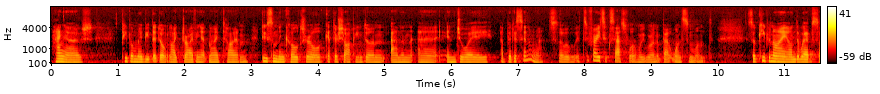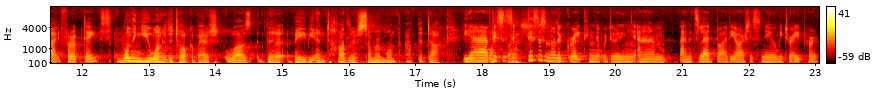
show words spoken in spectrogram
hang out people maybe that don't like driving at night time do something cultural, get their shopping done, and uh, enjoy a bit of cinema. So it's very successful, and we run about once a month. So keep an eye on the website for updates. One thing you wanted to talk about was the baby and toddler summer month at the dock. Yeah, What's this is that? this is another great thing that we're doing, um, and it's led by the artist Naomi Draper.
